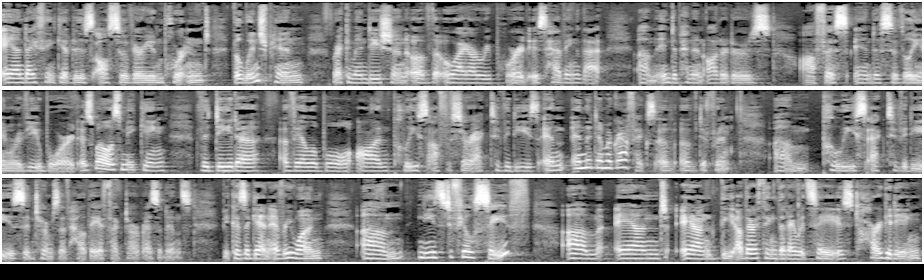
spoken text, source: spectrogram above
and I think it is also very important. The linchpin recommendation of the OIR report is having that um, independent auditors office and a civilian review board, as well as making the data available on police officer activities and, and the demographics of, of different um, police activities in terms of how they affect our residents. Because again, everyone um, needs to feel safe. Um, and and the other thing that I would say is targeting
